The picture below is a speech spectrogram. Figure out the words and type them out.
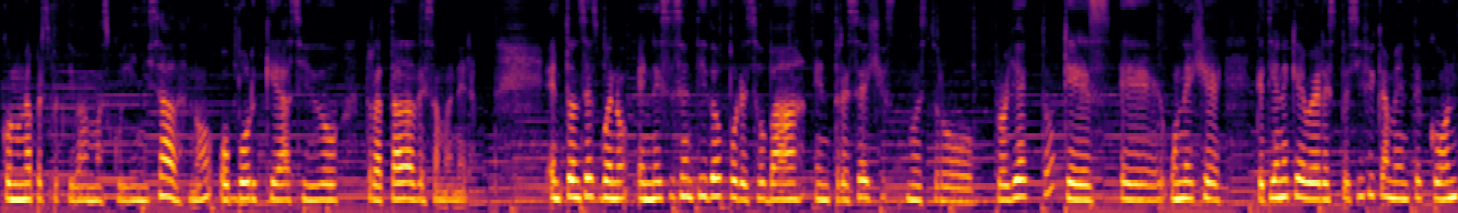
con una perspectiva masculinizada, ¿no? O porque ha sido tratada de esa manera. Entonces, bueno, en ese sentido, por eso va en tres ejes nuestro proyecto, que es eh, un eje que tiene que ver específicamente con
